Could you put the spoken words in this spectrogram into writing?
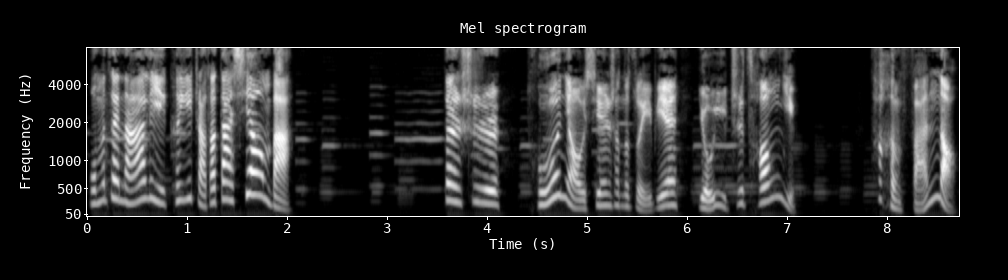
我们在哪里可以找到大象吧？但是鸵鸟先生的嘴边有一只苍蝇，他很烦恼，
